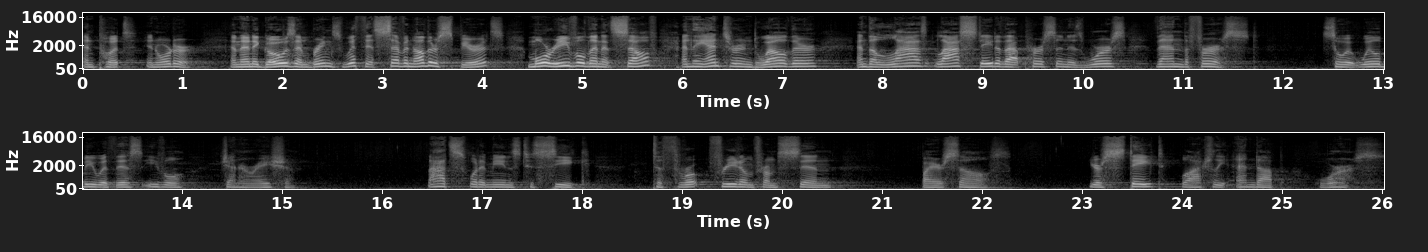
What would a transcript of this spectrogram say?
and put in order. And then it goes and brings with it seven other spirits, more evil than itself, and they enter and dwell there. And the last, last state of that person is worse than the first. So it will be with this evil generation. That's what it means to seek to throw freedom from sin by yourselves. Your state will actually end up worse.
